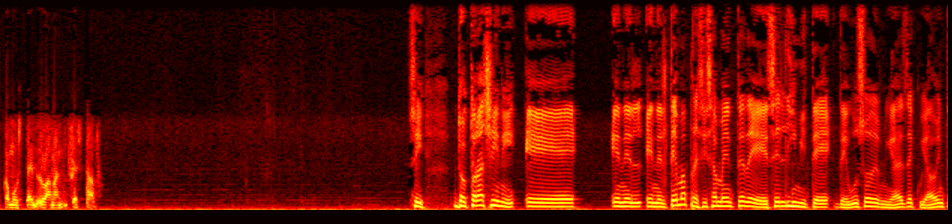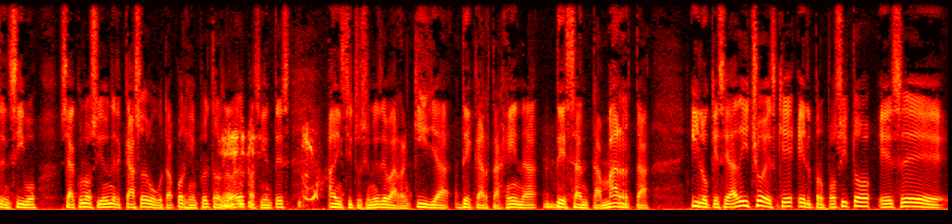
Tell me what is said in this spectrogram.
como usted lo ha manifestado. Sí, doctora Chini, eh, en el, en el tema precisamente de ese límite de uso de unidades de cuidado intensivo, se ha conocido en el caso de Bogotá, por ejemplo, el traslado de pacientes a instituciones de Barranquilla, de Cartagena, de Santa Marta, y lo que se ha dicho es que el propósito es eh,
